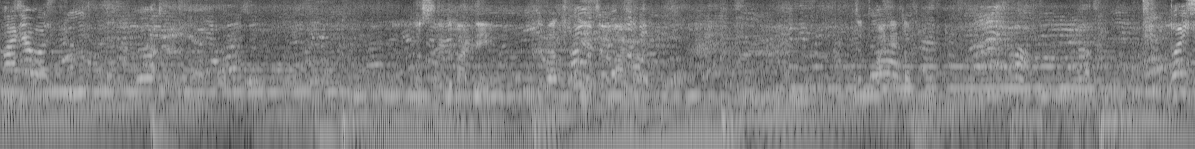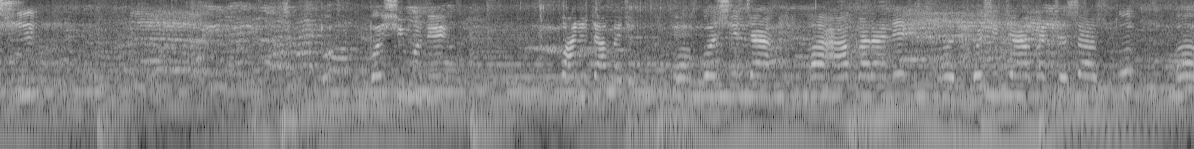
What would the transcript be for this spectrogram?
माझ्या वस्तू मस्त भांडे. पाणी बशी. बशीमध्ये पाणी टाकायचं. बशीच्या आकाराने बशीच्या आकार जसा असतो अ,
